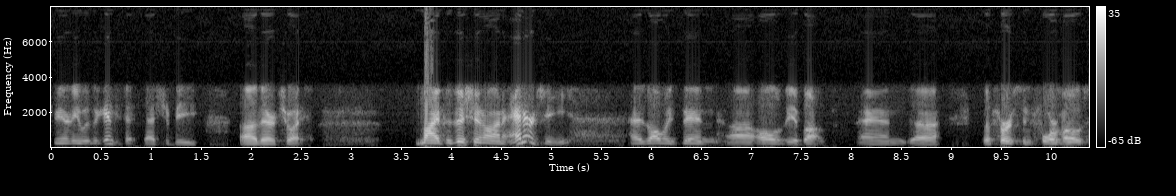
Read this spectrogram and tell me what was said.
community was against it. That should be uh, their choice. My position on energy has always been uh, all of the above. And uh, the first and foremost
